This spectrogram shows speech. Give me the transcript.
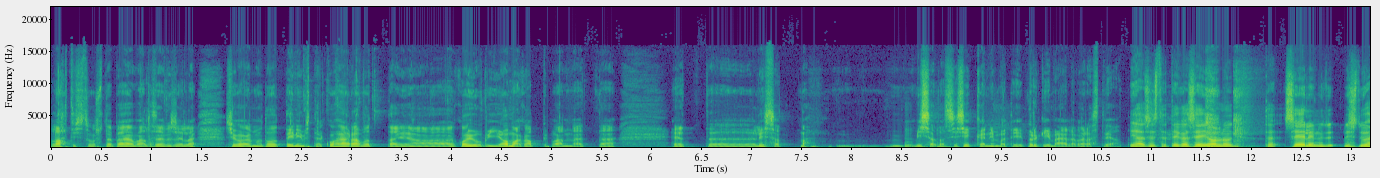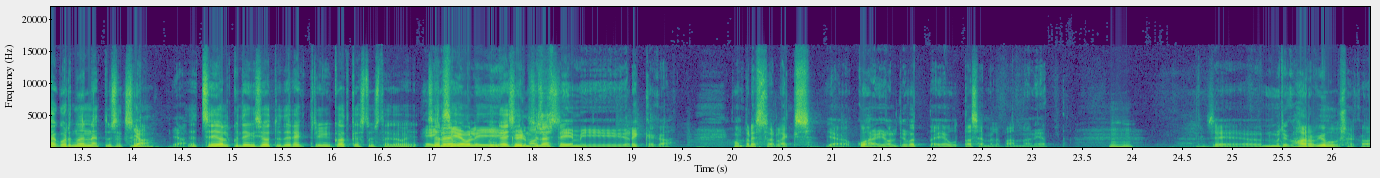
lahtistuste päeva, laseme selle sügavamõõtoote inimestel kohe ära võtta ja koju viia oma kappi panna, et et äh, lihtsalt noh, mis sa tast siis ikka niimoodi prügimäele pärast vead. jaa, sest et ega see ei olnud, see oli nüüd lihtsalt ühekordne õnnetus, eks ole. et see ei olnud kuidagi seotud elektrikatkestustega või? ei, see oli külmasüsteemi rikkega. kompressor läks ja kohe ei olnud ju võtta ja uut asemele panna, nii et mm -hmm see on muidugi harv juhus, aga,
